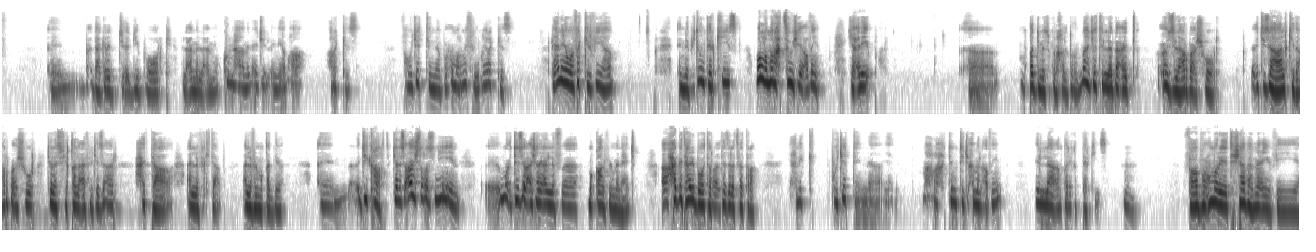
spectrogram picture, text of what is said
بعدها قريت Deep Work العمل العميق. كلها من أجل إني أبغى أركز. فوجدت إن أبو عمر مثلي يبغى يركز. لأن يوم أفكر فيها إن بدون تركيز والله ما راح تسوي شيء عظيم. يعني آه، مقدمة ابن خلدون ما جت إلا بعد عزلة أربع شهور. اعتزال كذا أربع شهور جلس في قلعة في الجزائر حتى ألف الكتاب ألف المقدمة. ديكارت جلس عشر سنين آه، معتزل عشان يألف آه، مقال في المنهج. حقت هاري بوتر اعتزلت فترة. يعني وجدت إن يعني ما راح تنتج عمل عظيم. إلا عن طريق التركيز مم. فأبو عمر يتشابه معي في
